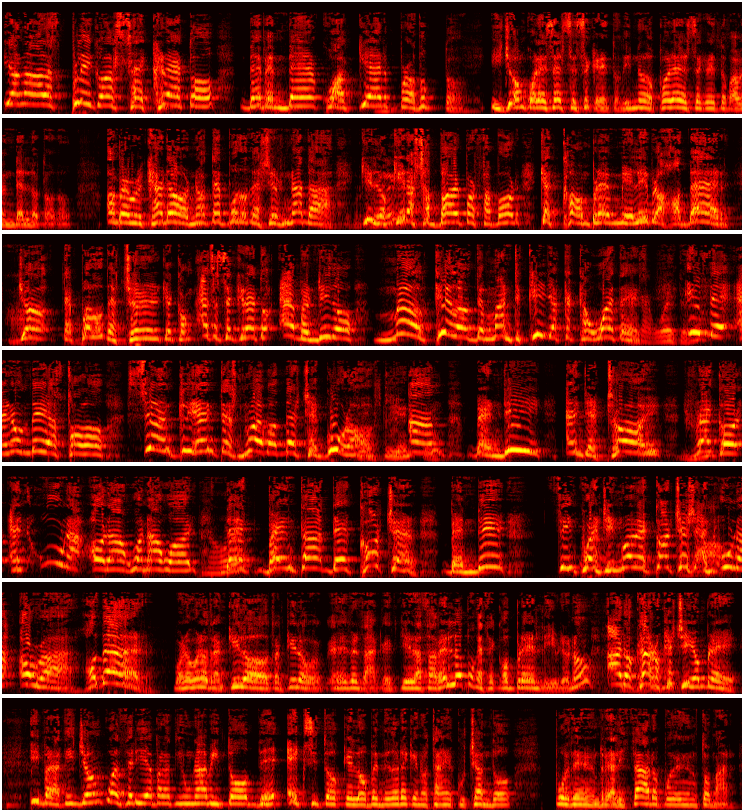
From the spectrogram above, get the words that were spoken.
Y ahora les explico el secreto de vender cualquier producto. Y John, ¿cuál es ese secreto? Dínoslo, ¿cuál es el secreto para venderlo todo? Hombre, Ricardo, no te puedo decir nada. Quien lo quiera saber, por favor, que compre mi libro, joder. Yo te puedo decir que con ese secreto he vendido mil kilos de mantequilla cacahuetes. Cacahuetes, Hice en un día solo 100 clientes nuevos de seguros. And vendí en Detroit récord en una hora, one hour, de venta de coches. Vendí 59 coches en una hora. Joder. Bueno, bueno, tranquilo, tranquilo. Es verdad que quieras saberlo porque se compre el libro, ¿no? Claro, claro que sí, hombre. Y para ti, John, ¿cuál sería para ti un hábito de éxito que los vendedores que nos están escuchando pueden realizar o pueden tomar.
